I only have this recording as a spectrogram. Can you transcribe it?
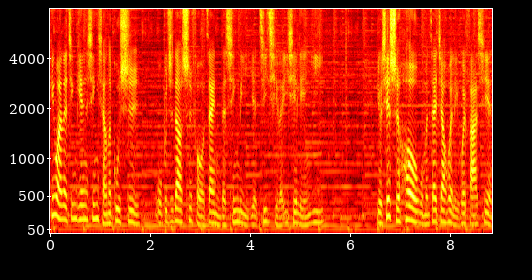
听完了今天心祥的故事，我不知道是否在你的心里也激起了一些涟漪。有些时候我们在教会里会发现，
